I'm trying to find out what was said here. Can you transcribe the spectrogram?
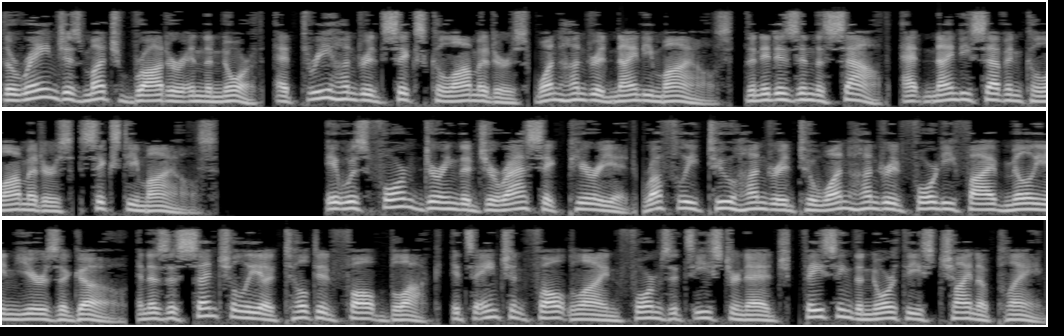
The range is much broader in the north, at 306 kilometers (190 miles), than it is in the south, at 97 kilometers (60 miles). It was formed during the Jurassic period roughly 200 to 145 million years ago, and is essentially a tilted fault block. Its ancient fault line forms its eastern edge, facing the northeast China plain.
